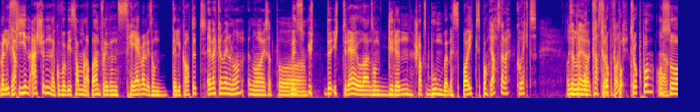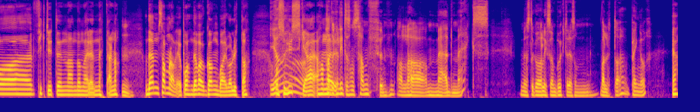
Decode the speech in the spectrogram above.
Veldig Ja. fin. Jeg skjønner hvorfor vi samla på dem, fordi den ser veldig sånn delikat ut. Jeg vet hva du mener nå. Nå har jeg sett på Mens ut, det ytre er jo da en sånn grønn slags bombe med spikes på. Ja, stemmer. Korrekt. Så du pleier å kaste tråkk på folk? På, Tråkk på, og Ja. så eh, fikk du ut den, den der nøtteren. da. Mm. Og dem samla vi jo på. Det var jo gangbar valuta. Ja. Og så husker jeg han Hadde der dere litt sånn samfunn à la Mad Max? Mens dere liksom brukte det som valuta? Penger? ja,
